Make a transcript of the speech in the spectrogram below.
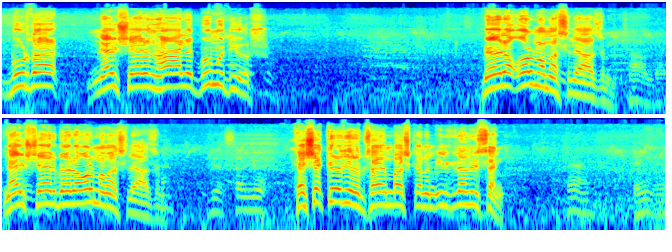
Burada Nevşehir'in hali bu mu diyor. Böyle olmaması lazım. Nevşehir böyle olmaması lazım. Sen yok. Teşekkür ediyorum Sayın Başkanım ilgilenirsen. Ben, e,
